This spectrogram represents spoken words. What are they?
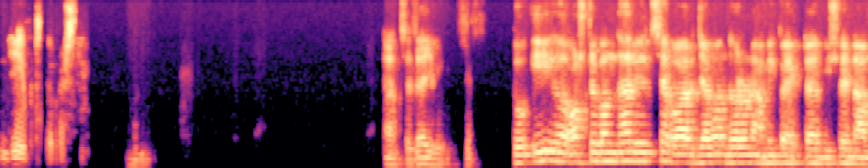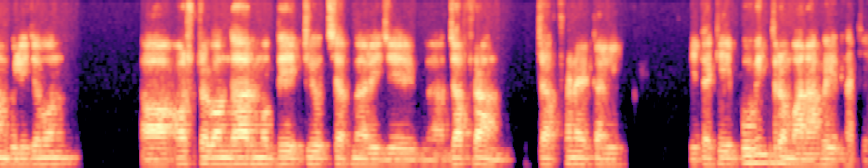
জি বুঝতে পারছি। আচ্ছা যাই হোক। তো এই আহ, অষ্টগন্ধা রয়েছে আবার যেমন ধরুন আমি কয়েকটা বিষয়ের নাম বলি যেমন আহ অষ্টগন্ধার মধ্যে একটি হচ্ছে আপনার এই যে জাফরান জাফরানের কালি এটাকে পবিত্র মানা হয়ে থাকে।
